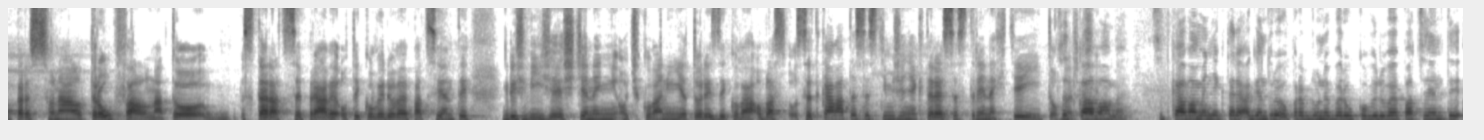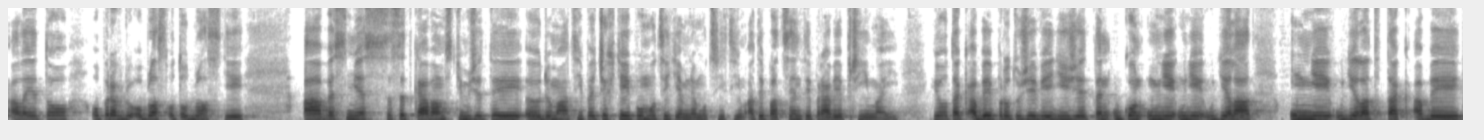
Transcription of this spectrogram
personál troufal na to starat se právě o ty covidové pacienty, když ví, že ještě není očkovaný, je to riziková oblast. Setkáváte se s tím, že některé sestry nechtějí tohle Setkáváme. Řešit? Setkáváme některé agentury opravdu neberou covidové pacienty, ale je to opravdu oblast od oblasti. A ve směs se setkávám s tím, že ty eh, domácí péče chtějí pomoci těm nemocnicím a ty pacienty právě přijímají. Jo, tak aby, protože vědí, že ten úkon umějí u něj udělat, umějí udělat tak, aby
